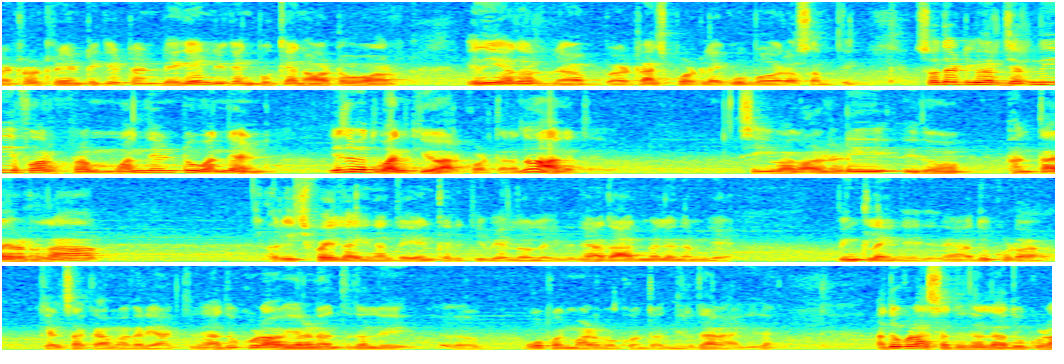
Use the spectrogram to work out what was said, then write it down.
metro train ticket and again you can book an auto or any other transport like Uber or something so that your journey for from one end to one end ಇದು with one Q R code ಥರನೂ ಆಗುತ್ತೆ ಸಿ ಇವಾಗ ಆಲ್ರೆಡಿ ಇದು ಹಂತ ಎರಡರ ರೀಚ್ ಫೈ ಲೈನ್ ಅಂತ ಏನು ಕರಿತೀವಿ? ಎಲ್ಲೋ ಲೈನ್ ಇದೆ. ಅದಾದಮೇಲೆ ನಮಗೆ ಪಿಂಕ್ ಲೈನ್ ಏನಿದೆ, ಅದು ಕೂಡ ಕೆಲಸ ಕಾಮಗಾರಿ ಆಗ್ತಿದೆ. ಅದು ಕೂಡ ಎರಡು ಹಂತದಲ್ಲಿ ಓಪನ್ ಮಾಡಬೇಕು ಅಂತ ನಿರ್ಧಾರ ಆಗಿದೆ. ಅದು ಕೂಡ ಸದ್ಯದಲ್ಲಿ ಅದು ಕೂಡ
